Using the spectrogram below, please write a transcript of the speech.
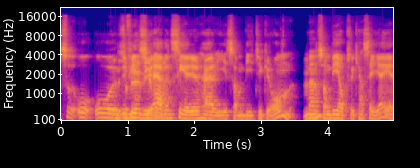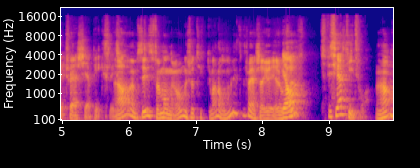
Så, och och det finns ju bara- även serier här i som vi tycker om, men som vi också kan säga är trashiga picks liksom. Ja, precis. För många gånger så tycker man om lite trashiga grejer också. Ja, speciellt vi två. Ja.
